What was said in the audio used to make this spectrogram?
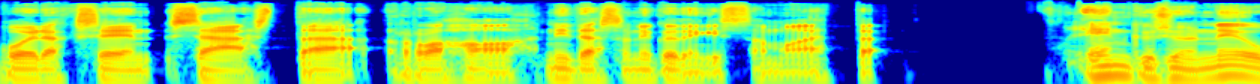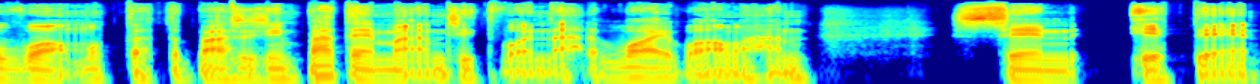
voidakseen säästää rahaa, niin tässä on kuitenkin sama, että en kysyä neuvoa, mutta että pääsisin pätemään, niin sitten voin nähdä vaivaa vähän sen eteen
